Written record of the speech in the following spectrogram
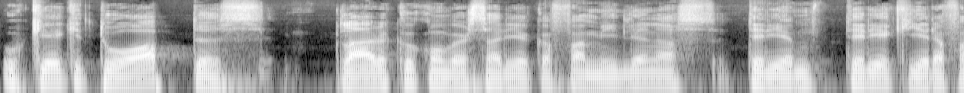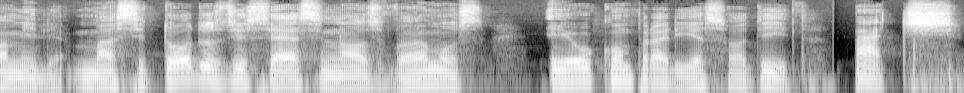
o que que tu optas? Claro que eu conversaria com a família, nós teria, teria que ir a família. Mas se todos dissessem nós vamos, eu compraria só de ida. Pati.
